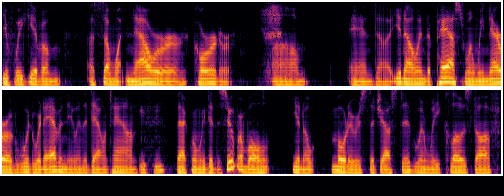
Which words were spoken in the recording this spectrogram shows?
if we give them a somewhat narrower corridor. Um, and uh, you know, in the past, when we narrowed Woodward Avenue in the downtown, mm-hmm. back when we did the Super Bowl, you know, motorists adjusted. When we closed off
